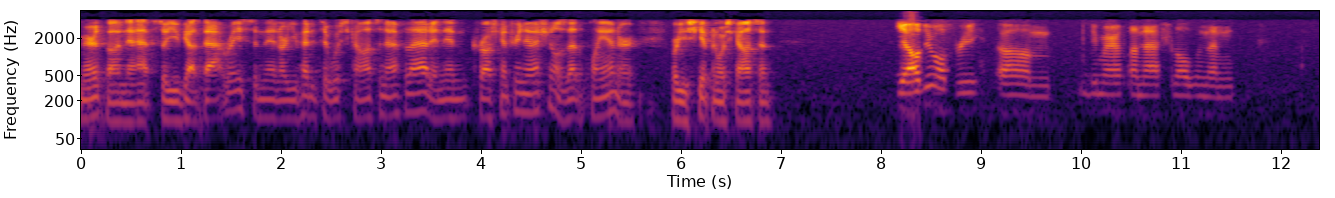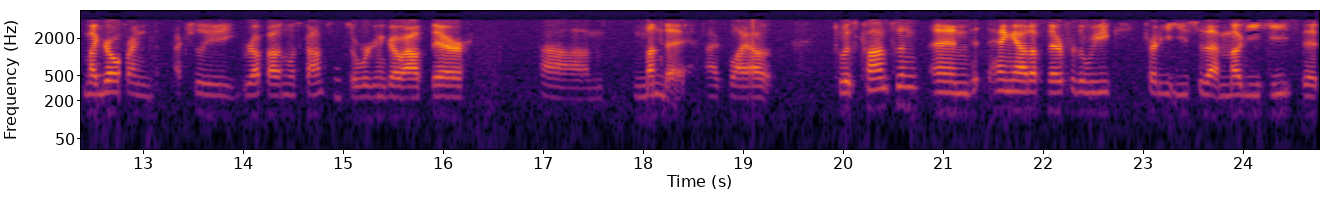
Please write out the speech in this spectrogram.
marathon nat. So you've got that race, and then are you headed to Wisconsin after that, and then cross country national? Is that the plan, or, or are you skipping Wisconsin? Yeah, I'll do all three. Um, do marathon nationals, and then my girlfriend actually grew up out in Wisconsin, so we're gonna go out there um, Monday. I fly out to Wisconsin and hang out up there for the week. Try to get used to that muggy heat that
